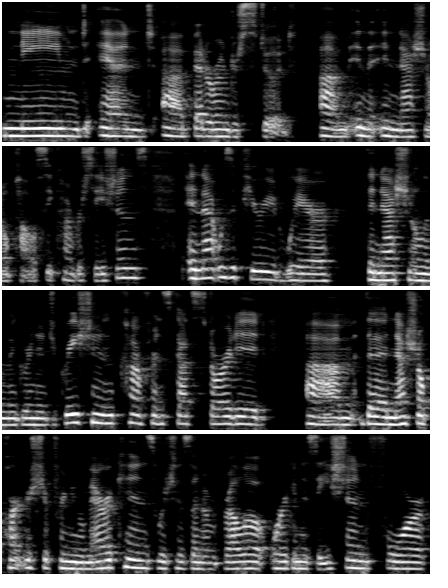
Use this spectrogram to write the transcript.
named and uh, better understood um, in the in national policy conversations. And that was a period where the National Immigrant Integration Conference got started um, the National Partnership for New Americans, which is an umbrella organization for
